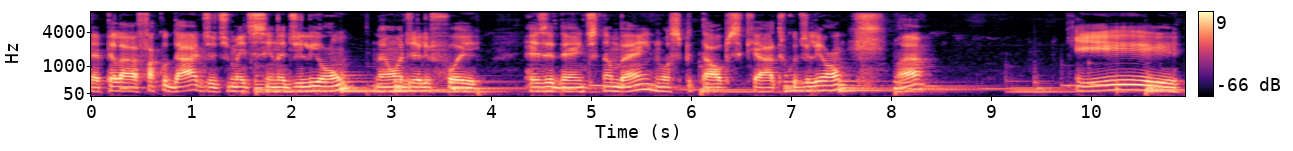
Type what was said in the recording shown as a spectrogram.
é, pela Faculdade de Medicina de Lyon, né, onde ele foi residente também no Hospital Psiquiátrico de Lyon, né? e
